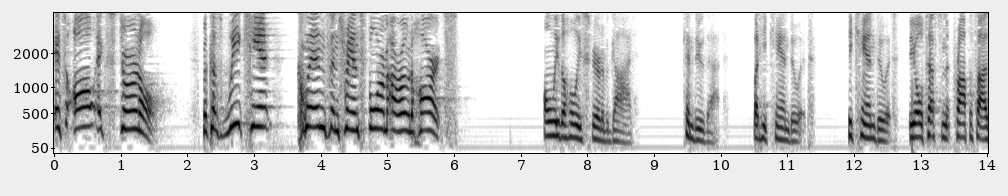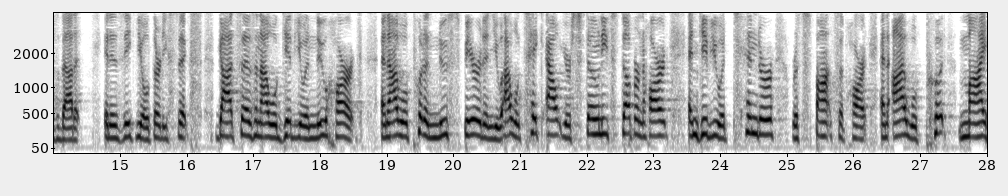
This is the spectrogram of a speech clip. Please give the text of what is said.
It's all external because we can't cleanse and transform our own hearts. Only the Holy Spirit of God can do that. But He can do it. He can do it. The Old Testament prophesies about it in Ezekiel 36. God says, And I will give you a new heart, and I will put a new spirit in you. I will take out your stony, stubborn heart and give you a tender, responsive heart, and I will put my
